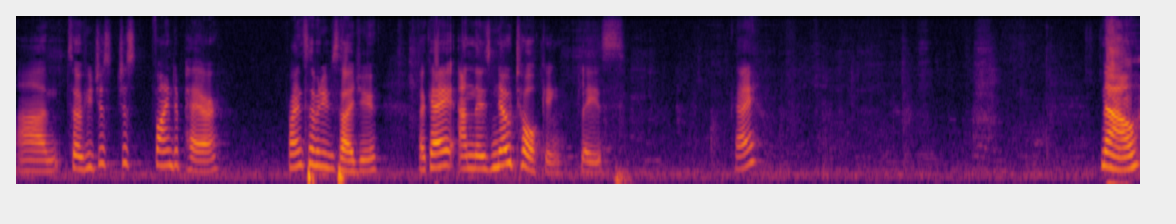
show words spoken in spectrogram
Um, so if you just, just find a pair, find somebody beside you, okay? And there's no talking, please. Okay? Now,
